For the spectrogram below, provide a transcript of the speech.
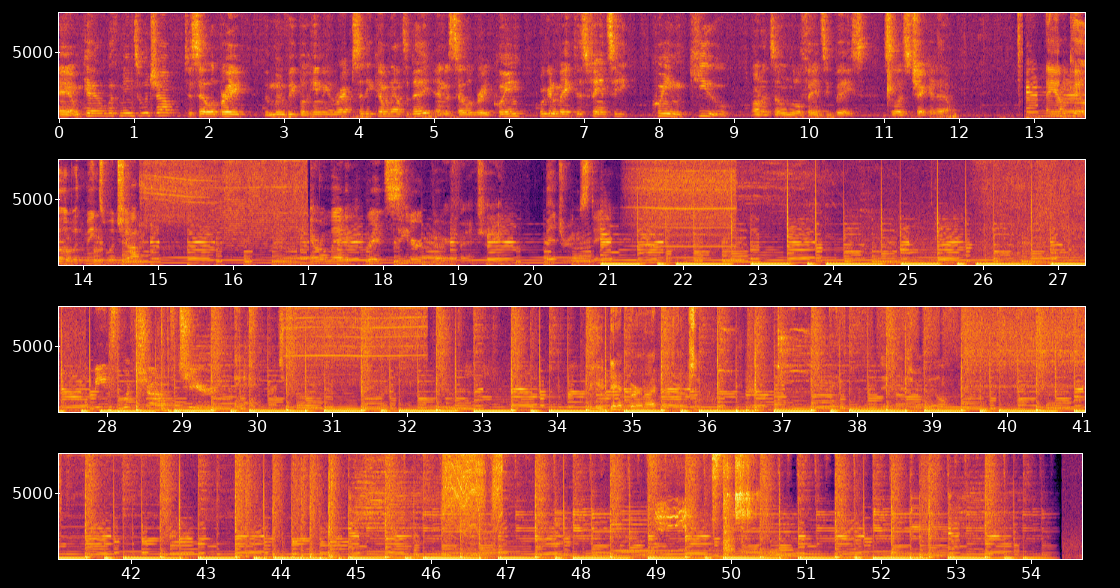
Hey, I'm Caleb with Means Woodshop. To celebrate the movie Bohemian Rhapsody coming out today, and to celebrate Queen, we're gonna make this fancy Queen Q on its own little fancy base. So let's check it out. Hey, I'm Caleb with Means Woodshop. Aromatic red cedar, very fancy, bedroom stand. Dead protection.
